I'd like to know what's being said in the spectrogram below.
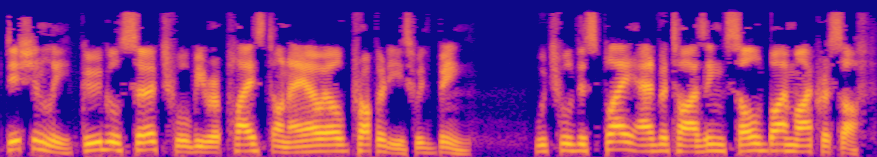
Additionally, Google Search will be replaced on AOL properties with Bing, which will display advertising sold by Microsoft.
